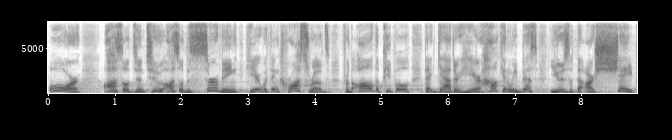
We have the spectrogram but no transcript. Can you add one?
Or also, too, also the serving here within Crossroads for the, all the people that gather here. How can we best use the, our shape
